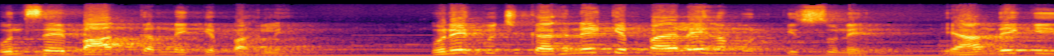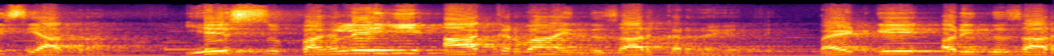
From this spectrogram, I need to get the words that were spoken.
उनसे बात करने के पहले, उन्हें कुछ कहने के पहले हम उनकी सुने। ध्यान दे कि इस यात्रा यीशु पहले ही आकर वहाँ इंतज़ार कर रहे थे। बैठ गए और इंतज़ार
